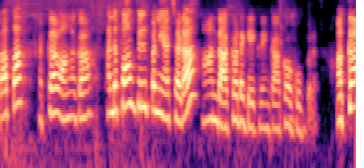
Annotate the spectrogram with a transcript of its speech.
பாப்பா அக்கா வாங்கக்கா. அந்த ஃபார்ம் ஃபில் பண்ணியாச்சாடா? ஆ அந்த அக்காட்ட கேக்குறேன் அக்காவை கூப்பிடுறேன். அக்கா?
